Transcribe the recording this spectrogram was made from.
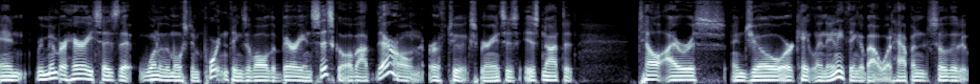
And remember, Harry says that one of the most important things of all to Barry and Cisco about their own Earth 2 experiences is not to tell Iris and Joe or Caitlin anything about what happened so that it,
